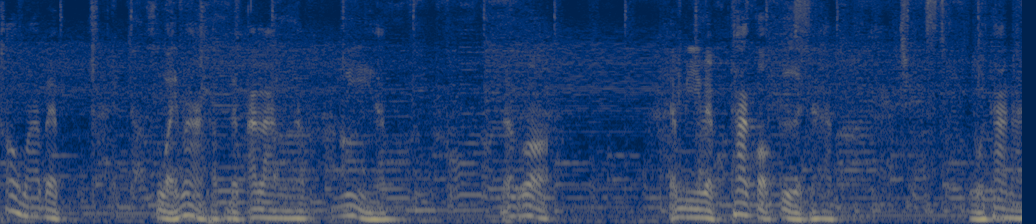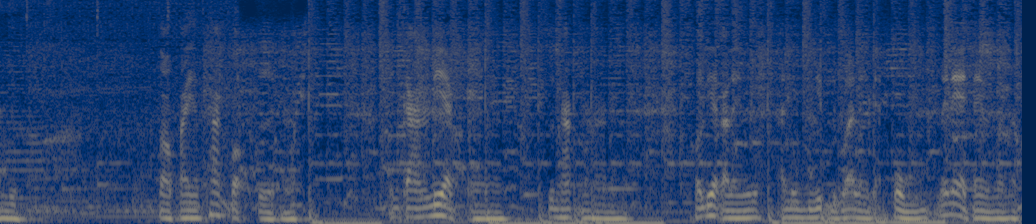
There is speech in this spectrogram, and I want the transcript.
เข้ามาแบบสวยมากครับ แบบอลังครับ นี่ครับ แล้วก็จะมีแบบท่าเกาะเกิดนะครับโอ้ท่านานอยู่ ต่อไปท่าเกาะเกิดนะครับเป็นการเรียกสุนัขมานะครับเขาเรียกอะไรไม่รู้อนุบิสหรือว่าอะไรเนี่ยผมไม่แน่ใจเหมือนกันครับ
